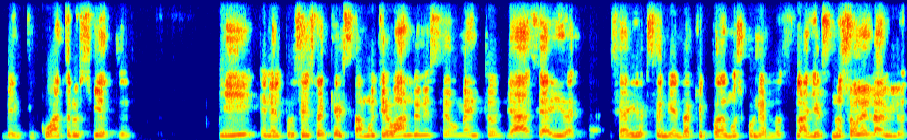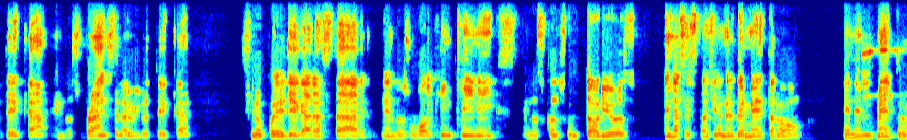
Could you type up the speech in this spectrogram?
24/7, y en el proceso en que estamos llevando en este momento ya se ha ido, se ha ido extendiendo a que podemos poner los flyers no solo en la biblioteca, en los branches de la biblioteca, sino puede llegar a estar en los walking clinics, en los consultorios, en las estaciones de metro, en el metro.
